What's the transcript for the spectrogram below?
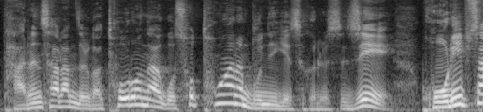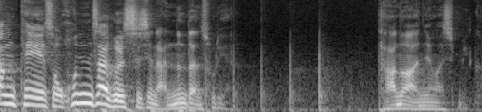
다른 사람들과 토론하고 소통하는 분위기에서 글을 쓰지 고립 상태에서 혼자 글 쓰진 않는다는 소리야. 단어 안녕하십니까?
